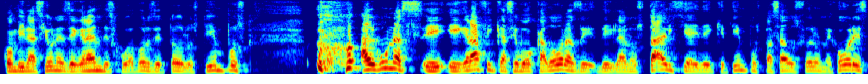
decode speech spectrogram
combinaciones de grandes jugadores de todos los tiempos. algunas eh, eh, gráficas evocadoras de, la nostalgia y de que tiempos pasados fueron mejores,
